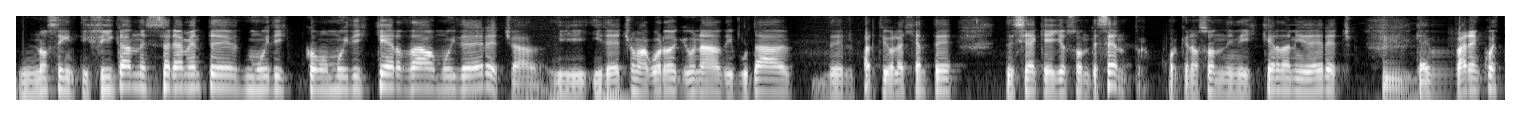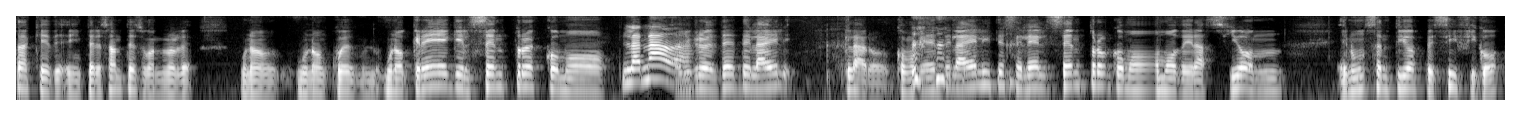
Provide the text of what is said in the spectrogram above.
no se identifican necesariamente muy como muy de izquierda o muy de derecha. Y, de hecho me acuerdo que una diputada del Partido de la Gente decía que ellos son de centro, porque no son ni de izquierda ni de derecha. Mm. Que hay varias encuestas que es interesante eso, cuando uno, uno, uno, cree que el centro es como... La nada. Yo creo que desde la élite, claro, como que desde la élite se lee el centro como moderación en un sentido específico,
